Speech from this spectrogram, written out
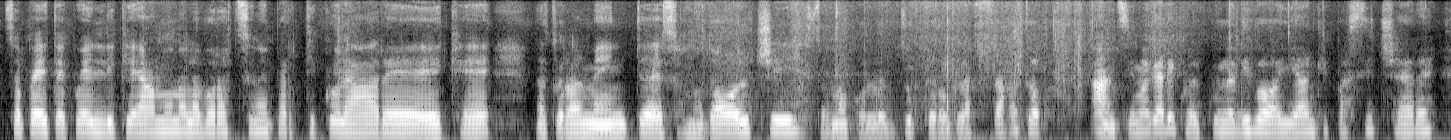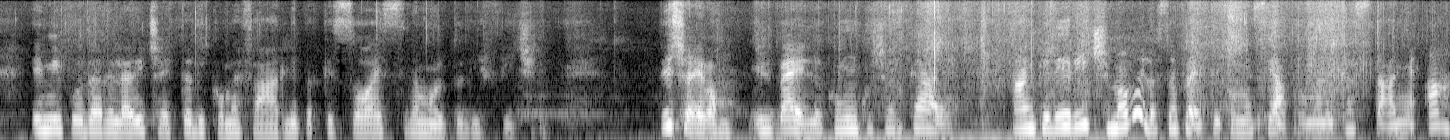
Sapete, quelli che hanno una lavorazione particolare e che naturalmente sono dolci, sono con lo zucchero glassato, anzi magari qualcuno di voi è anche pasticcere e mi può dare la ricetta di come farli perché so essere molto difficili. Dicevo, il bello è comunque cercare anche dei ricci, ma voi lo sapete come si aprono le castagne? Ah,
